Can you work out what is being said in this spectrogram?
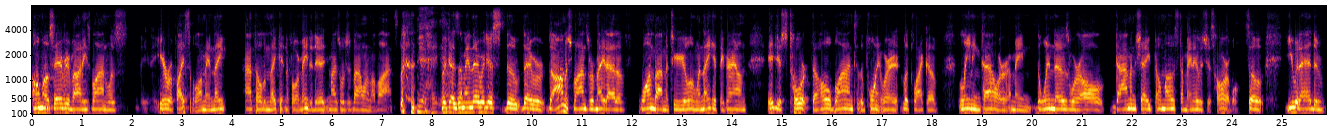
almost everybody's blind was irreplaceable. I mean, they, I told them they couldn't afford me to do it. You might as well just buy one of my blinds. yeah, yeah. because I mean, they were just the they were the Amish blinds were made out of one by material, and when they hit the ground, it just torqued the whole blind to the point where it looked like a leaning tower. I mean, the windows were all diamond shaped almost. I mean, it was just horrible. So you would have had to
